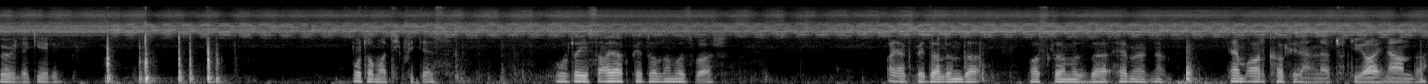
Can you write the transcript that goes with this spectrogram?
Böyle geri. Otomatik vites. Burada ise ayak pedalımız var. Ayak pedalında bastığımızda hem ön hem arka frenler tutuyor aynı anda.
